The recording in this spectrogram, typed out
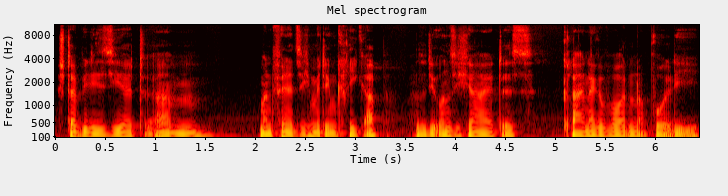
stabilisiert. Ähm, man findet sich mit dem Krieg ab. Also die Unsicherheit ist kleiner geworden, obwohl die,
